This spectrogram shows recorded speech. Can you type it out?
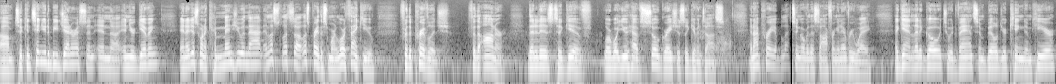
um, to continue to be generous in, in, uh, in your giving. And I just want to commend you in that. And let's, let's, uh, let's pray this morning. Lord, thank you for the privilege, for the honor that it is to give, Lord, what you have so graciously given to us. And I pray a blessing over this offering in every way. Again, let it go to advance and build your kingdom here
